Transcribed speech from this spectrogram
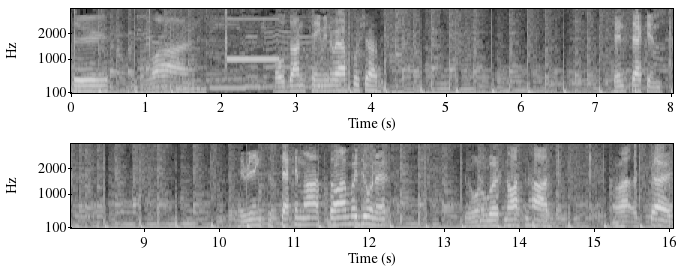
two, one. All done, team into our push-ups. Ten seconds. Everything's the second last time we're doing it. So we want to work nice and hard. All right, let's go.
